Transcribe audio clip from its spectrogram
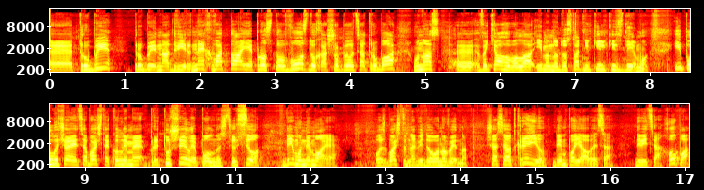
е, труби. Труби на двір не вистачає просто воздуха, щоб оця труба у нас е, витягувала іменно достатню кількість диму. І виходить, бачите, коли ми притушили повністю, все, диму немає. Ось бачите, на відео воно видно. Зараз я відкрию, дим появиться. Дивіться, хопа,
